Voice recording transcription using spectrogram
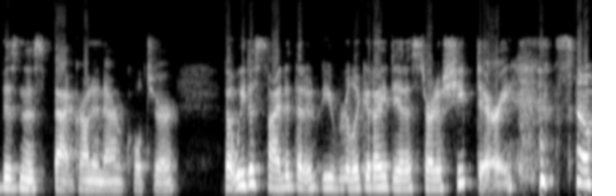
business background in agriculture. But we decided that it would be a really good idea to start a sheep dairy. so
